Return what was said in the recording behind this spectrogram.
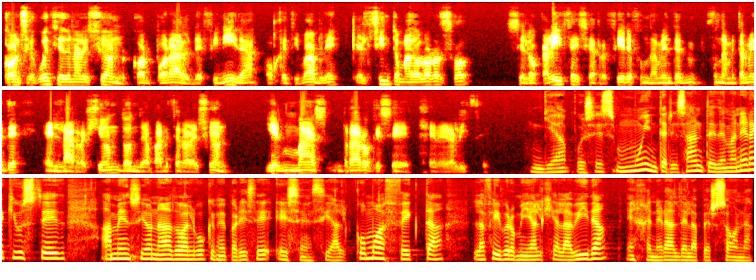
consecuencia de una lesión corporal definida, objetivable, el síntoma doloroso se localiza y se refiere fundamentalmente en la región donde aparece la lesión y es más raro que se generalice. Ya, pues es muy interesante. De manera que usted ha mencionado algo que me parece esencial. ¿Cómo afecta la fibromialgia a la vida en general de la persona?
